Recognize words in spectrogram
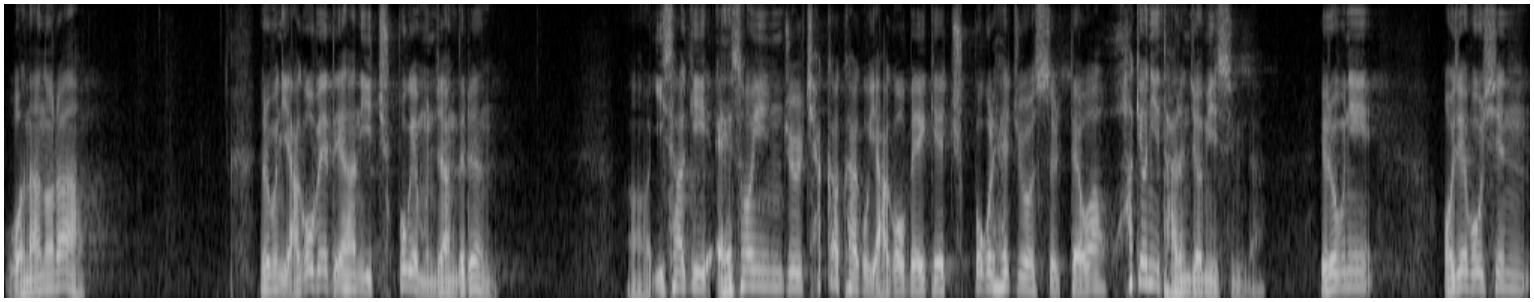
원하노라. 여러분 야곱에 대한 이 축복의 문장들은 어, 이삭이 에서인 줄 착각하고 야곱에게 축복을 해 주었을 때와 확연히 다른 점이 있습니다. 여러분이 어제 보신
